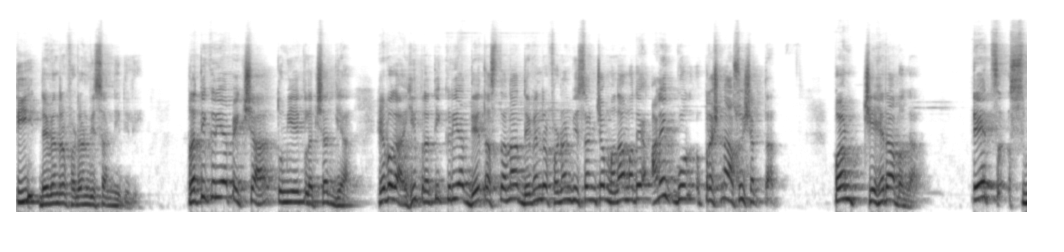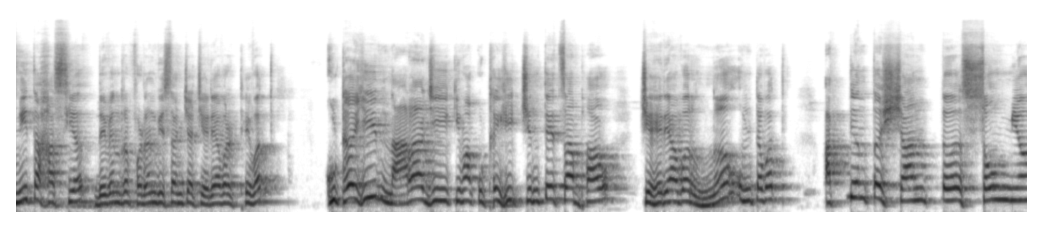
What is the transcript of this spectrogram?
ती देवेंद्र फडणवीसांनी दिली. प्रतिक्रियापेक्षा तुम्ही एक लक्षात घ्या. हे बघा ही प्रतिक्रिया देत असताना देवेंद्र फडणवीसांच्या मनामध्ये अनेक गो प्रश्न असू शकतात. पण चेहरा बघा. तेच स्मित हास्य देवेंद्र फडणवीसांच्या चेहऱ्यावर ठेवत कुठंही नाराजी किंवा कुठेही चिंतेचा भाव चेहऱ्यावर न उमटवत अत्यंत शांत सौम्य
